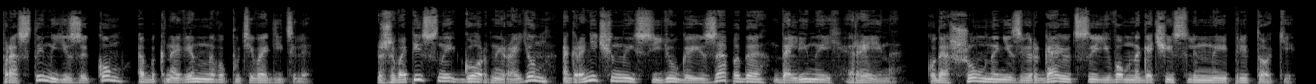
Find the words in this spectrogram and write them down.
простым языком обыкновенного путеводителя. Живописный горный район, ограниченный с юга и запада долиной Рейна, куда шумно низвергаются его многочисленные притоки.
